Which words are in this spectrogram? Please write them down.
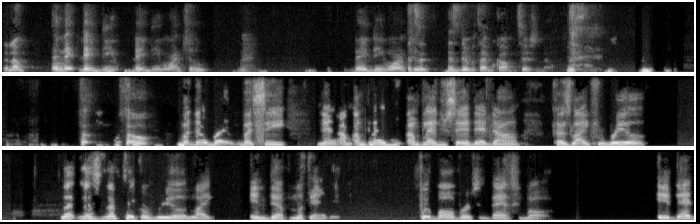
The num- And they they D they D one too. They D one it's, a, too. it's a different type of competition though. So so But no, but but see, now I'm, I'm glad I'm glad you said that, Dom, because like for real, let let's let's take a real like in depth look at it. Football versus basketball. If that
